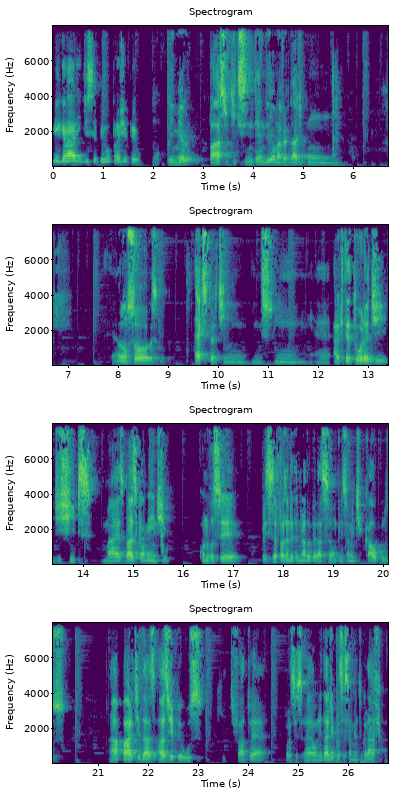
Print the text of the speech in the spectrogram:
migrarem de CPU para GPU. O primeiro passo, o que, que se entendeu, na verdade, com. Eu não sou expert em, em, em é, arquitetura de, de chips, mas basicamente, quando você precisa fazer uma determinada operação, principalmente cálculos, a parte das as GPUs, que de fato é a unidade de processamento gráfico,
